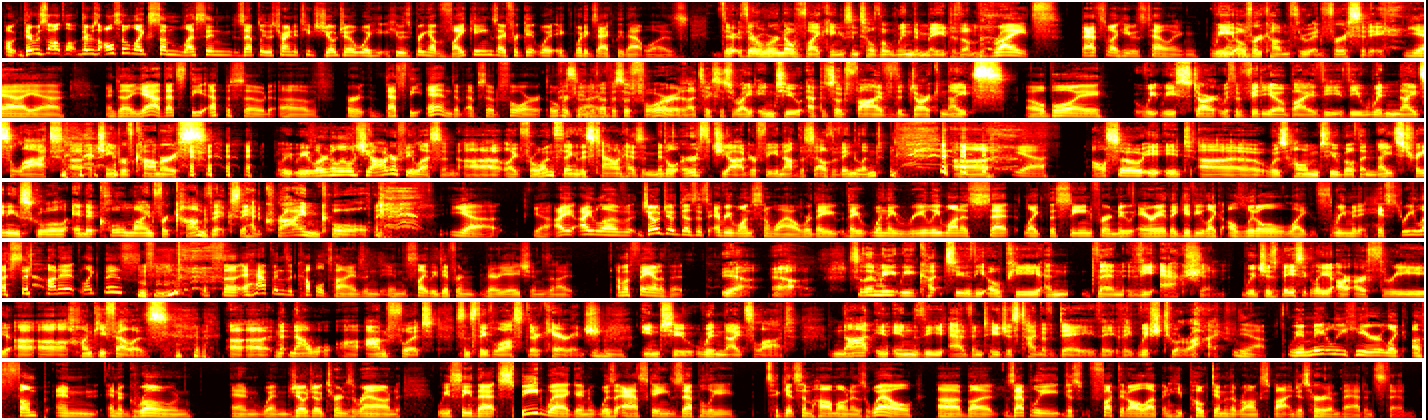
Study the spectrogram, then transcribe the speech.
Oh, there was al- there was also like some lesson Zeppeli was trying to teach JoJo where he, he was bringing up Vikings. I forget what what exactly that was. There there were no Vikings until the wind made them. Right, that's what he was telling. We overcome through adversity. Yeah, yeah, and uh, yeah, that's the episode of, or that's the end of episode four. That's the end of episode four. That takes us right into episode five, The Dark Knights. oh boy, We we start with a video by the the Windknight's Lot, uh, a chamber of commerce. we, we learn a little geography lesson. Uh, like for one thing, this town has a Middle Earth geography, not the south of England. yeah, Also, it, it uh, was home to both a knight's training school and a coal mine for convicts. They had crime coal. Yeah. Yeah, I, I love JoJo does this every once in a while where they, they when they really want to set like the scene for a new area, they give you like a little like three minute history lesson on it like this. It's uh, it happens a couple times in, in slightly different variations, and I I'm a fan of it. Yeah, yeah. So then we, we cut to the OP and then the action, which is basically our, our three uh, uh, hunky fellas, uh, uh, n- now uh, on foot since they've lost their carriage, into Windknight's Lot. Not in, in the advantageous time of day they, they wish to arrive. Yeah, we immediately hear like a thump and and a groan, and when JoJo turns around, we see that Speedwagon was asking Zeppeli to get some Hamon as well, uh, but Zeppeli just fucked it all up, and he poked him in the wrong spot and just hurt him bad instead.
